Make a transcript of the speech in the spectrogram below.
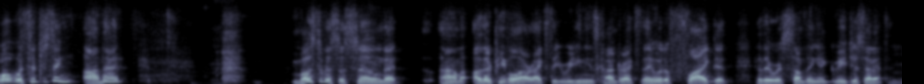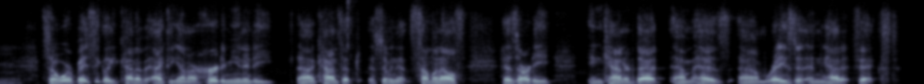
Well, what's interesting on that, most of us assume that um, other people are actually reading these contracts and they would have flagged it if there was something egregious in it. Mm. So we're basically kind of acting on our herd immunity uh, concept, assuming that someone else has already encountered that, um, has um, raised it, and had it fixed.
